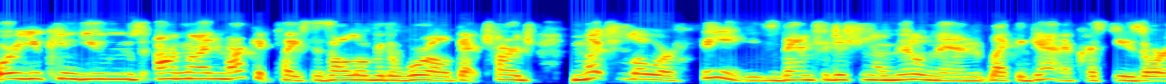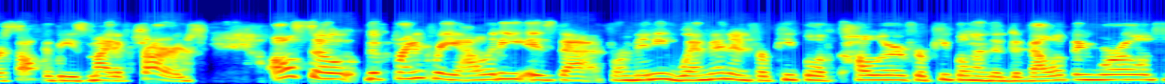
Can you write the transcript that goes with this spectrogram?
or you can use online marketplaces all over the world that charge much lower fees than traditional middlemen, like again, a Christie's or a Sotheby's might have charged. Also, the frank reality is that for many women and for people of color, for people in the developing world,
